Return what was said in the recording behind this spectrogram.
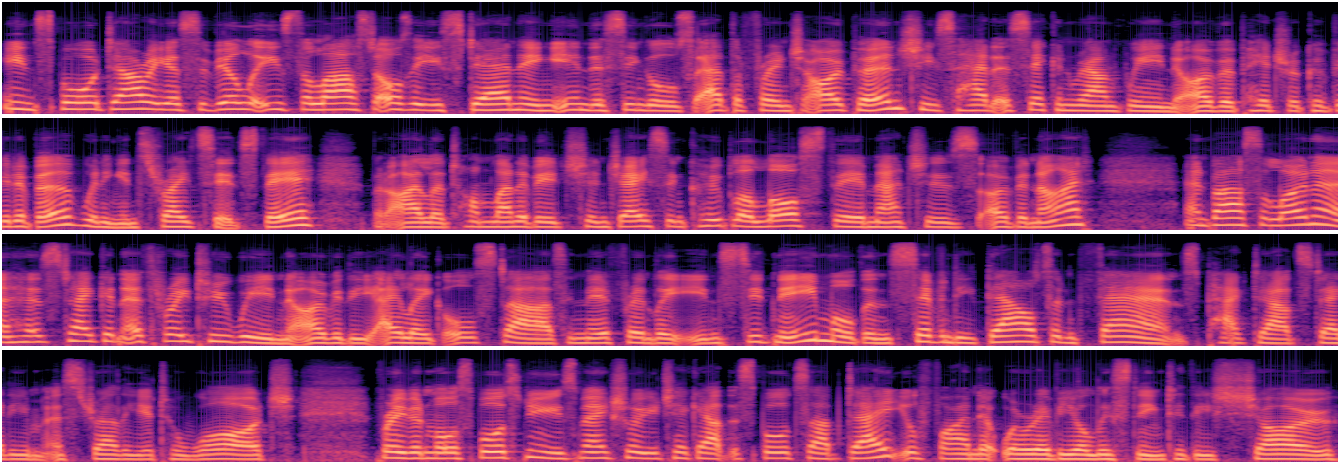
In sport, Daria Saville is the last Aussie standing in the singles at the French Open. She's had a second round win over Petra Kvitova, winning in straight sets there, but Ajla Tomljanovic and Jason Kubler lost their matches overnight. And Barcelona has taken a 3 2 win over the A League All Stars in their friendly in Sydney. More than 70,000 fans packed out Stadium Australia to watch. For even more sports news, make sure you check out the Sports Update. You'll find it wherever you're listening to this show.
